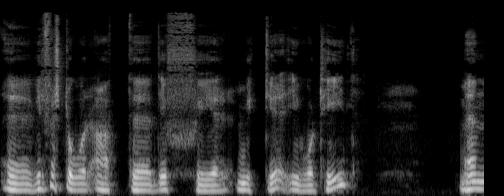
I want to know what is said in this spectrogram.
eh, vi förstår att eh, det sker mycket i vår tid. Men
